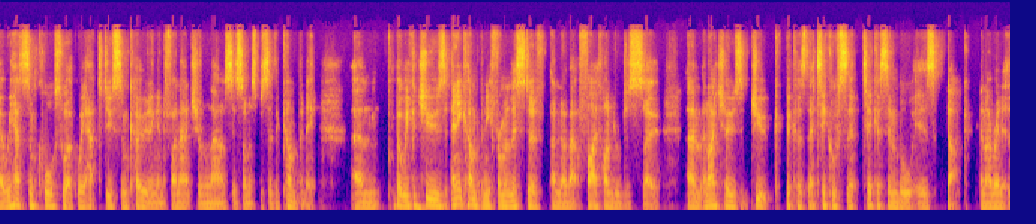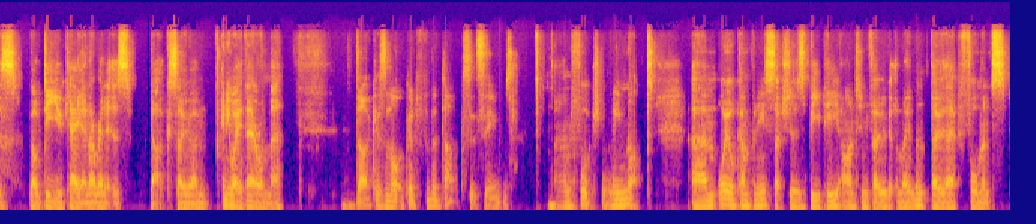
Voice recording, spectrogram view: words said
uh, we had some coursework we had to do some coding and financial analysis on a specific company. Um, but we could choose any company from a list of, I don't know, about 500 or so. Um, and I chose Duke because their tickle, ticker symbol is duck. And I read it as, well, DUK, and I read it as duck. So um, anyway, they're on there duck is not good for the ducks, it seems. Unfortunately, not. Um, oil companies such as BP aren't in vogue at the moment, though their performance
